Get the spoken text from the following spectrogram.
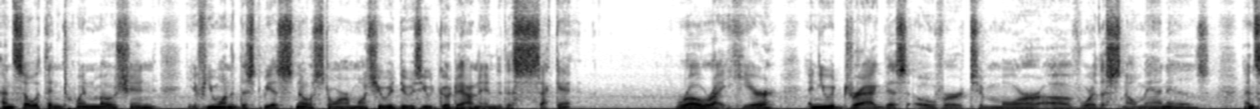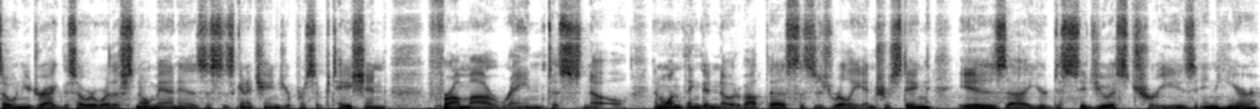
And so within Twinmotion, if you wanted this to be a snowstorm, what you would do is you would go down into the second row right here and you would drag this over to more of where the snowman is. And so when you drag this over to where the snowman is this is going to change your precipitation from uh, rain to snow. And one thing to note about this this is really interesting is uh, your deciduous trees in here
